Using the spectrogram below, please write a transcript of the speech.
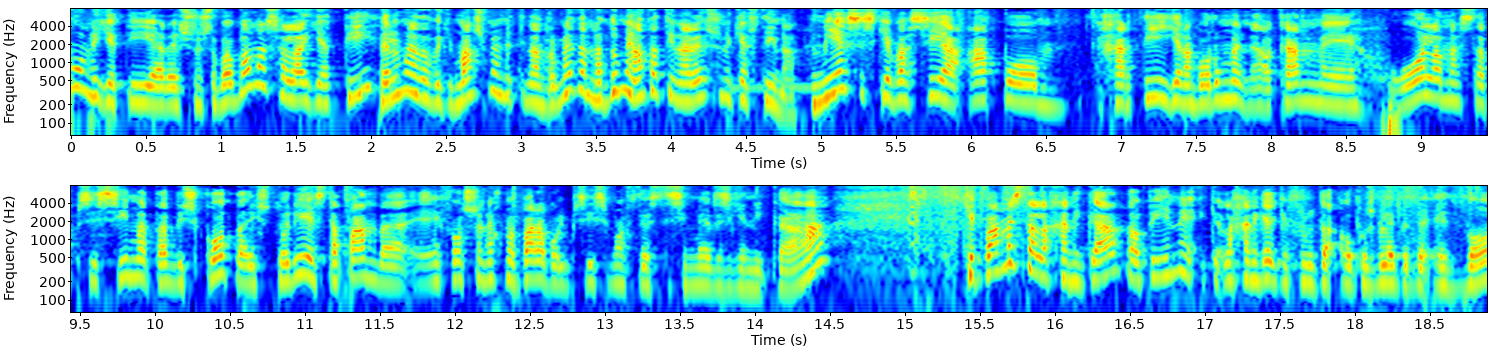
μόνο γιατί αρέσουν στον μπαμπά μας, αλλά γιατί θέλουμε να τα δοκιμάσουμε με την Ανδρομέδα να δούμε αν θα την αρέσουν και αυτήν. Μία συσκευασία από χαρτί για να μπορούμε να κάνουμε όλα μας τα ψησίματα, μπισκότα, ιστορίες, τα πάντα εφόσον έχουμε πάρα πολύ ψήσιμο αυτές τις ημέρες γενικά. Και πάμε στα λαχανικά, τα οποία είναι λαχανικά και φρούτα όπως βλέπετε εδώ.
